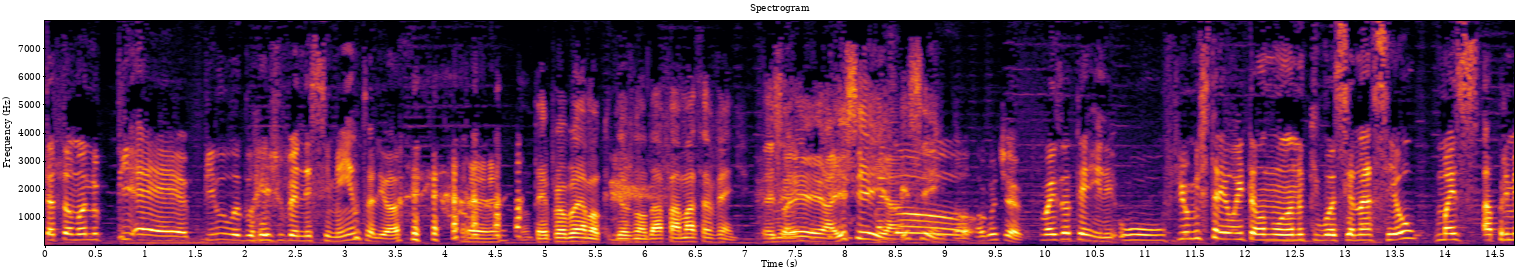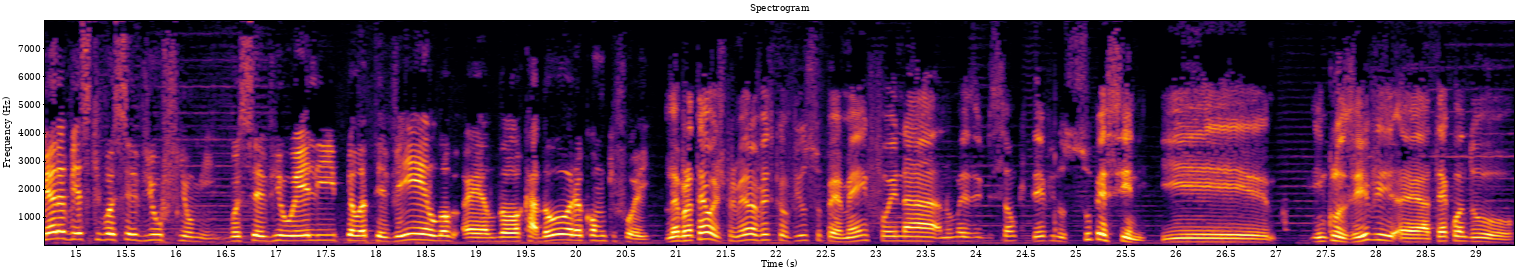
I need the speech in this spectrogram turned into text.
Tá tomando pi- é, pílula do rejuvenescimento ali, ó. É. Não tem problema, o que Deus não dá, a farmácia vende. É isso aí, aí sim, Mas, aí ô- sim. Tô, tô contigo. Mas eu tenho ele. O filme estreou então no ano que você nasceu, mas a primeira vez que você viu o filme, você viu ele pela TV, lo, é, da locadora, como que foi? Lembro até hoje, a primeira vez que eu vi o Superman foi na, numa exibição que teve no Super Cine. E inclusive, é, até quando,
